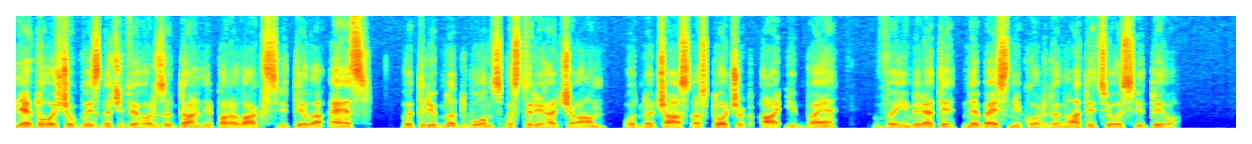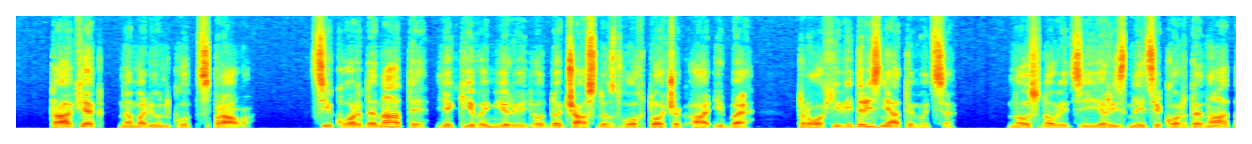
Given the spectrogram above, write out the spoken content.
Для того, щоб визначити горизонтальний паралакс світила С, потрібно двом спостерігачам одночасно з точок А і Б виміряти небесні координати цього світила, так як на малюнку справа. Ці координати, які вимірюють одночасно з двох точок А і Б, трохи відрізнятимуться. На основі цієї різниці координат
